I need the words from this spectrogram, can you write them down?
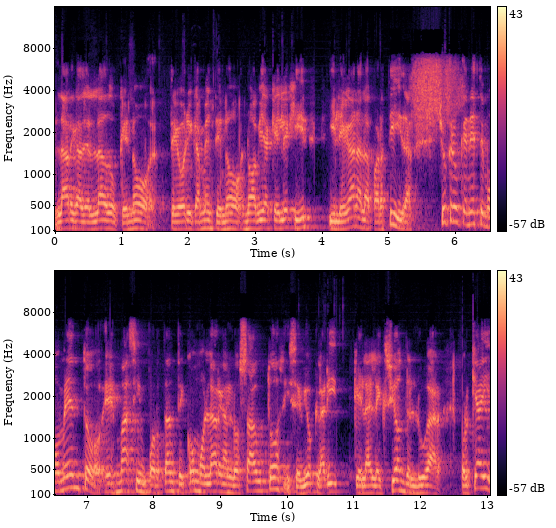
Larga del lado que no, teóricamente no, no había que elegir y le gana la partida. Yo creo que en este momento es más importante cómo largan los autos y se vio clarito que la elección del lugar, porque hay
